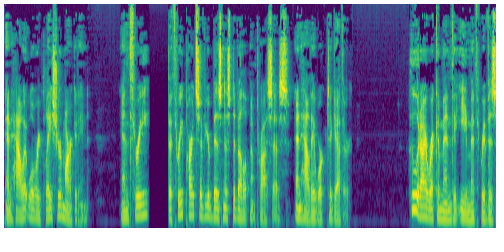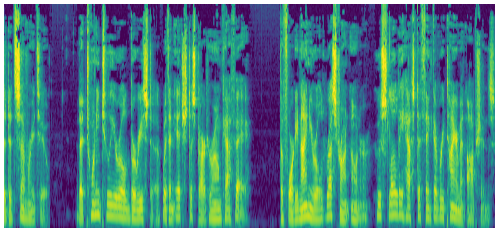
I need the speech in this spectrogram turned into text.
and how it will replace your marketing. And three, the three parts of your business development process and how they work together. Who would I recommend the E Myth Revisited summary to? the 22 year old barista with an itch to start her own cafe, the 49 year old restaurant owner who slowly has to think of retirement options,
